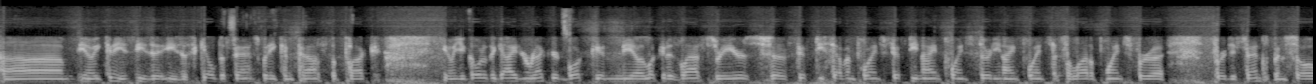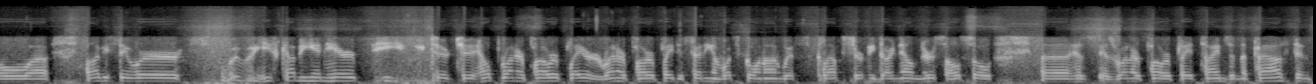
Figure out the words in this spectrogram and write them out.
Um, you know, he can, he's, he's, a, he's a skilled defenseman. He can pass the puck. You know, you go to the Guide and record book and you know look at his last three years: uh, 57 points, 59 points, 39 points. That's a lot of points for a for a defenseman. So uh, obviously, we're he's coming in here to, to help run our power play or run our power play, depending on what's going on with Klef. Certainly, Darnell Nurse also uh, has has run our power play at times in the past, and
